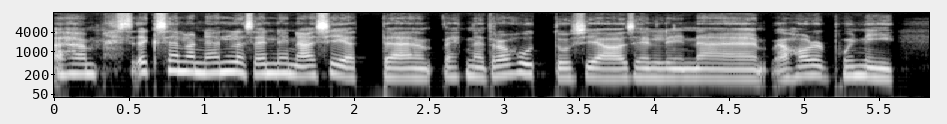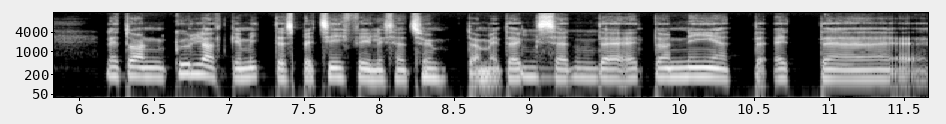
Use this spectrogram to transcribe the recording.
eks seal on jälle selline asi, et, et need rahutus ja selline halb uni need on küllaltki mittespetsiifilised sümptomid, eks, et, mhm. et on nii, et, et äh,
